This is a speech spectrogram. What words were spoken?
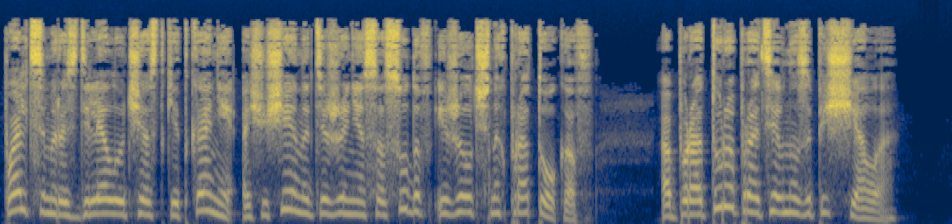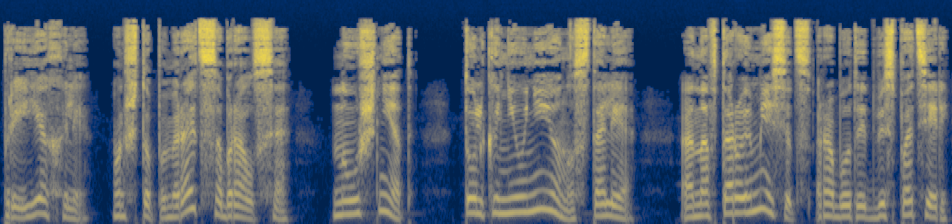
Пальцами разделяла участки ткани, ощущая натяжение сосудов и желчных протоков. Аппаратура противно запищала. «Приехали. Он что, помирать собрался? Ну уж нет. Только не у нее на столе. Она второй месяц работает без потерь.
